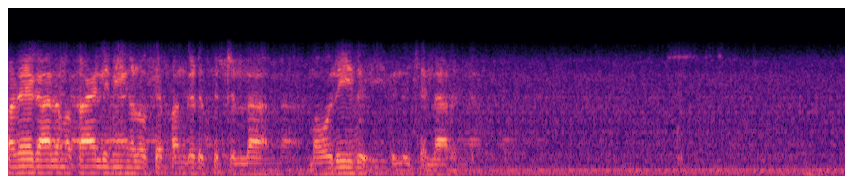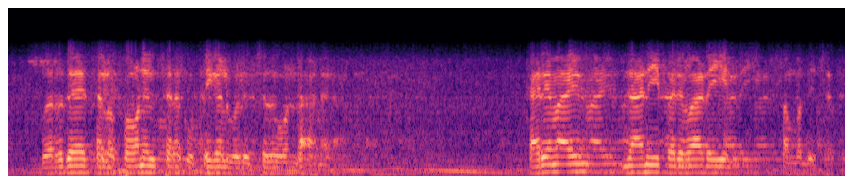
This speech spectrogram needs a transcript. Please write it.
പഴയകാല മത്താലിനീങ്ങളൊക്കെ പങ്കെടുത്തിട്ടുള്ള മൗലീദ് ഇന്ന് ചെല്ലാറുണ്ട്. വെറുതെ ടെലിഫോണിൽ ചില കുട്ടികൾ വിളിച്ചത് കൊണ്ടാണ്. കാര്യമായും ഞാൻ ഈ പരിപാടിയിൽ സംബന്ധിച്ചത്.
